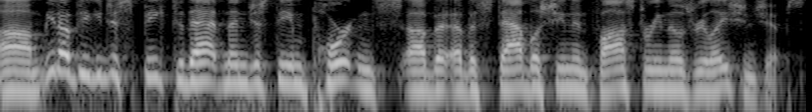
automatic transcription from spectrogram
Um, you know, if you could just speak to that and then just the importance of, of establishing and fostering those relationships.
